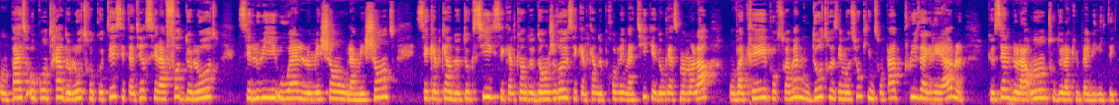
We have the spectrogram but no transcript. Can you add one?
on, passe au contraire de l'autre côté, c'est-à-dire c'est la faute de l'autre, c'est lui ou elle le méchant ou la méchante, c'est quelqu'un de toxique, c'est quelqu'un de dangereux, c'est quelqu'un de problématique, et donc à ce moment-là, on va créer pour soi-même d'autres émotions qui ne sont pas plus agréables que celles de la honte ou de la culpabilité.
